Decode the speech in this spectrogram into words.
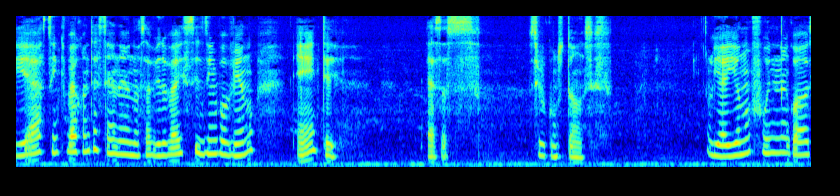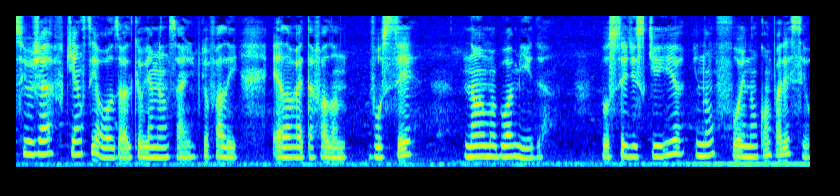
E é assim que vai acontecendo, né? Nossa vida vai se desenvolvendo entre essas circunstâncias. E aí eu não fui no negócio e eu já fiquei ansiosa a hora que eu vi a mensagem, porque eu falei, ela vai estar tá falando, você não é uma boa amiga. Você disse que ia e não foi, não compareceu.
